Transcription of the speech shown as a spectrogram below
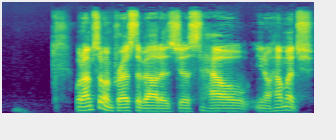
What I'm so impressed about is just how you know how much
